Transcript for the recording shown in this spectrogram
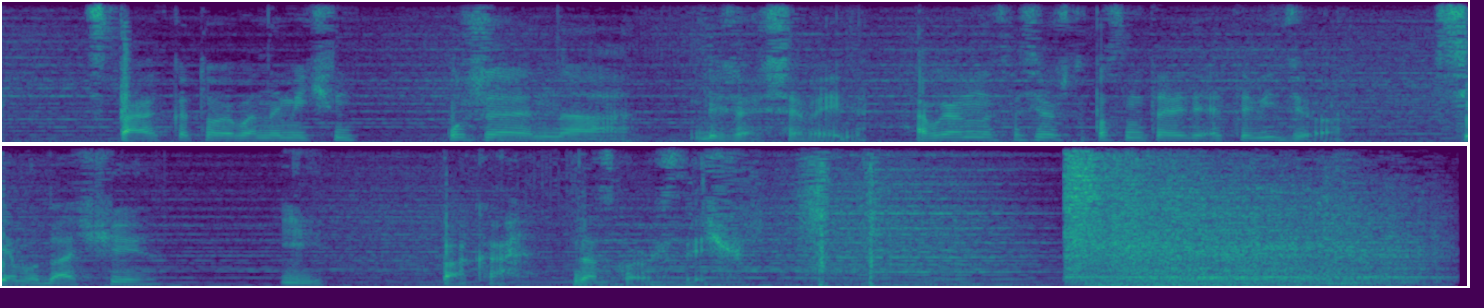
старт которого намечен уже на ближайшее время. Огромное спасибо, что посмотрели это видео. Всем удачи и пока. До скорых встреч.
